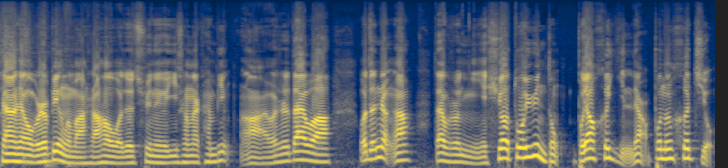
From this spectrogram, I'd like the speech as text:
前两天我不是病了吗？然后我就去那个医生那看病啊。我说大夫，我怎整啊？大夫说你需要多运动，不要喝饮料，不能喝酒，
